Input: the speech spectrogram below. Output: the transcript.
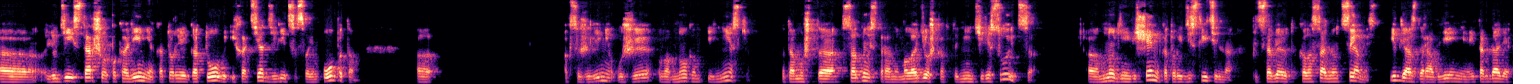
людей старшего поколения, которые готовы и хотят делиться своим опытом, а, к сожалению, уже во многом и не с кем. Потому что, с одной стороны, молодежь как-то не интересуется – Э, многими вещами, которые действительно представляют колоссальную ценность и для оздоровления и так далее.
